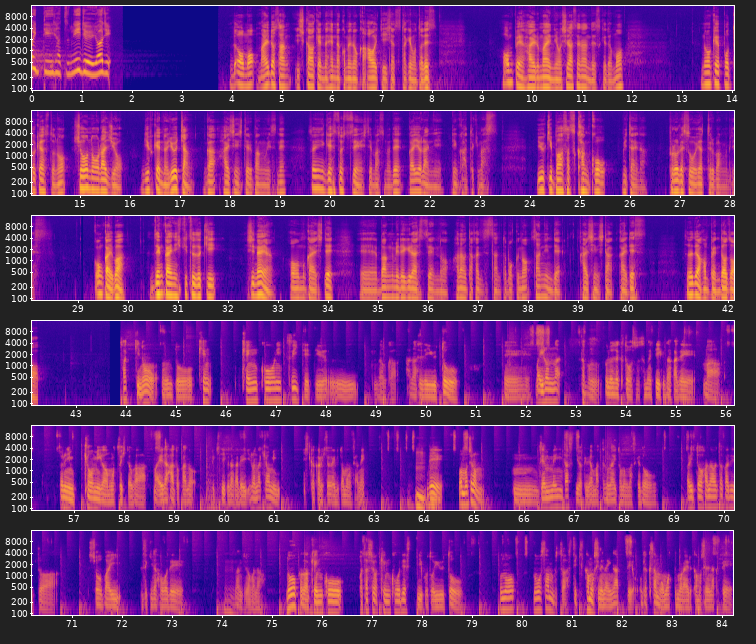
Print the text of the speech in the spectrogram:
青い T シャツ24時どうも、毎度さん、石川県の変な米農家、青い T シャツ竹本です。本編入る前にお知らせなんですけども、農系ポッドキャストの小農ラジオ、岐阜県のゆうちゃんが配信している番組ですね。それにゲスト出演してますので、概要欄にリンク貼っておきます。勇気 VS 観光みたいなプロレスをやってる番組です。今回は前回に引き続きシナヤンをお迎えして、えー番組レギュラー出演の花歌果実さんと僕の3人で配信した回です。それでは本編どうぞ。さっきの、うんと、健、健康についてっていう、なんか話で言うと、えーまあ、いろんな、多分、プロジェクトを進めていく中で、まあ、それに興味が持つ人が、まあ、枝葉とかの、できていく中で、いろんな興味、引っかかる人がいると思うんですよね。うんうん、で、まあ、もちろん、うん、前面に出すっていうわけでは全くないと思いますけど、割と花歌果実は商売好きな方で、なんていうのかな、農家が健康、私は健康ですっていうことを言うと、この農産物は素敵かもしれないなってお客さんも思ってもらえるかもしれなくて、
